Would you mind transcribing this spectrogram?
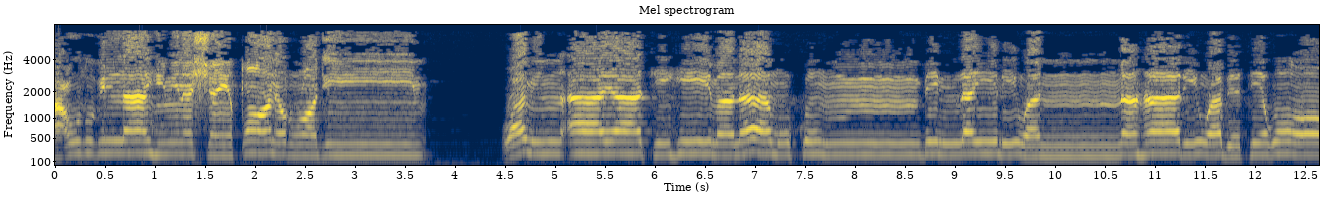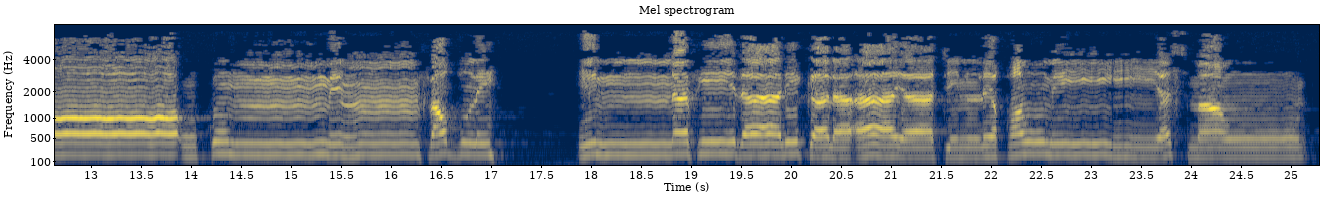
أعوذ بالله من الشيطان الرجيم. ومن آياته منامكم بالليل والنهار وابتغاؤكم من فضله. إن في ذلك لآيات لقوم يسمعون.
